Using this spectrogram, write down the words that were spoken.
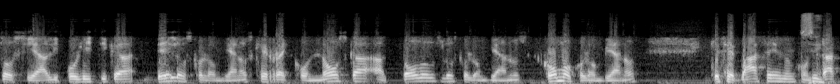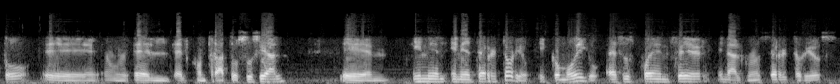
social y política de los colombianos, que reconozca a todos los colombianos como colombianos, que se base en un contrato, eh, el, el contrato social, eh, en, el, en el territorio. Y como digo, esos pueden ser en algunos territorios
